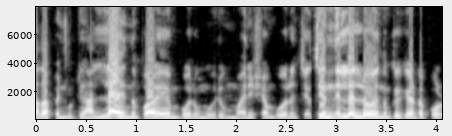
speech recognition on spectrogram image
അത് ആ പെൺകുട്ടി അല്ല എന്ന് പറയാൻ പോലും ഒരു മനുഷ്യൻ പോലും ചെന്നില്ലല്ലോ എന്നൊക്കെ കേട്ടപ്പോൾ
